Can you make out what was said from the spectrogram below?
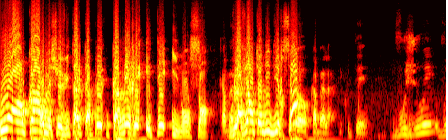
ou encore monsieur Vital Kamere était innocent. Kabbalah. Vous l'avez entendu dire ça? Non, Kabbalah, écoutez, vous jouez, vous,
